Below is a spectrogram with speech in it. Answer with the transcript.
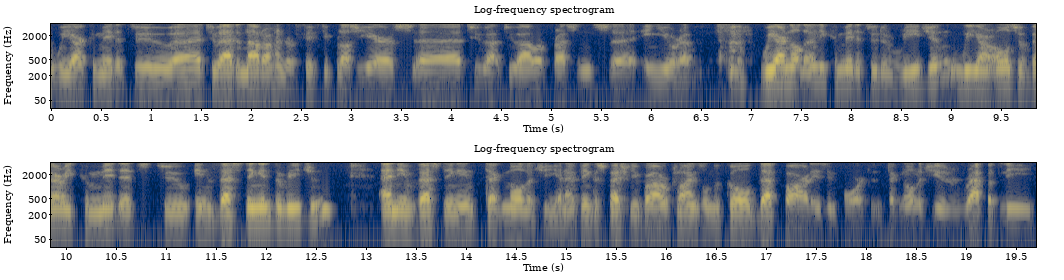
we are committed to uh, to add another 150 plus years uh, to uh, to our presence uh, in Europe. We are not only committed to the region, we are also very committed to investing in the region and investing in technology. And I think especially for our clients on the call, that part is important. Technology is rapidly,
